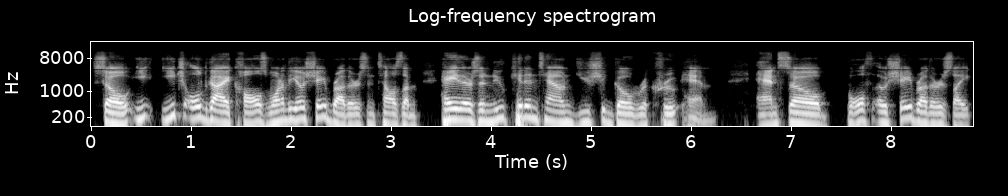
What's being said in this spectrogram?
So e- each old guy calls one of the O'Shea brothers and tells them, "Hey, there's a new kid in town. You should go recruit him." And so both O'Shea brothers, like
